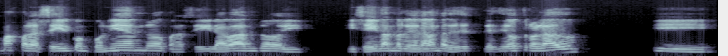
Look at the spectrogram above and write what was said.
más para seguir componiendo, para seguir grabando y, seguir dándole a la banda desde, otro lado. Y,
